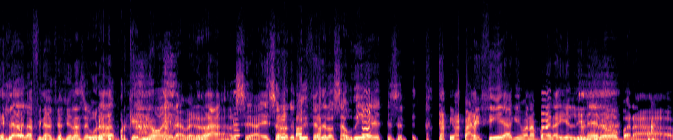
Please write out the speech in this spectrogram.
es la de la financiación asegurada, porque no era verdad. O sea, eso es lo que tú dices de los saudíes, que, se, que parecía que iban a poner ahí el dinero para,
